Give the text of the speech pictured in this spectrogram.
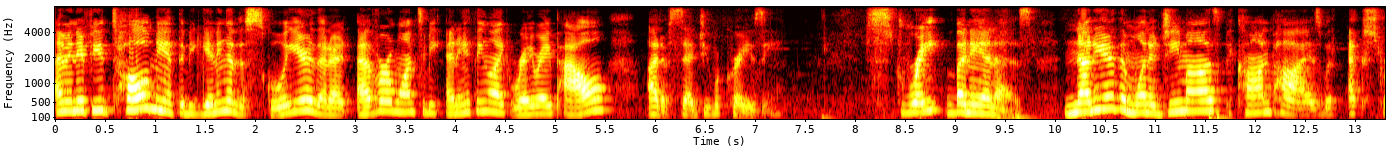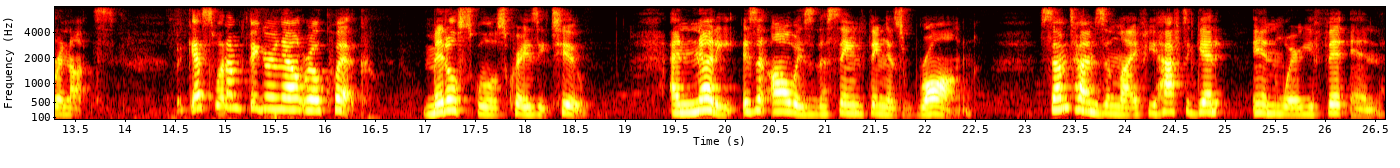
I mean, if you told me at the beginning of the school year that I'd ever want to be anything like Ray Ray Powell, I'd have said you were crazy. Straight bananas nuttier than one of Gma's pecan pies with extra nuts. But guess what I'm figuring out real quick? Middle school's crazy too. And nutty isn't always the same thing as wrong. Sometimes in life you have to get in where you fit in.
